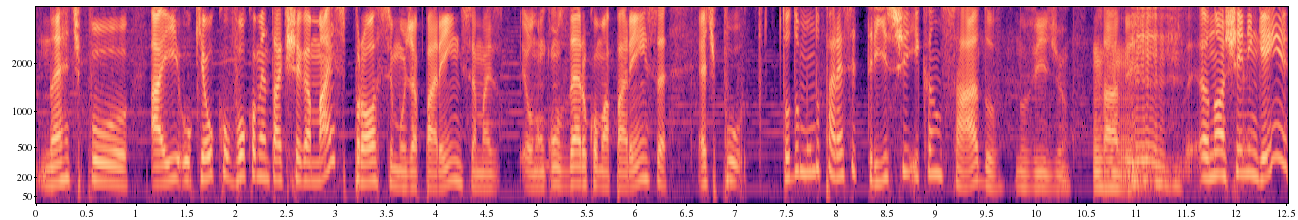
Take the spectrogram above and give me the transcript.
né? Tipo, aí o que eu vou comentar que chega mais próximo de aparência, mas eu não considero como aparência, é tipo, todo mundo parece triste e cansado no vídeo, uhum. sabe? Eu não achei ninguém.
